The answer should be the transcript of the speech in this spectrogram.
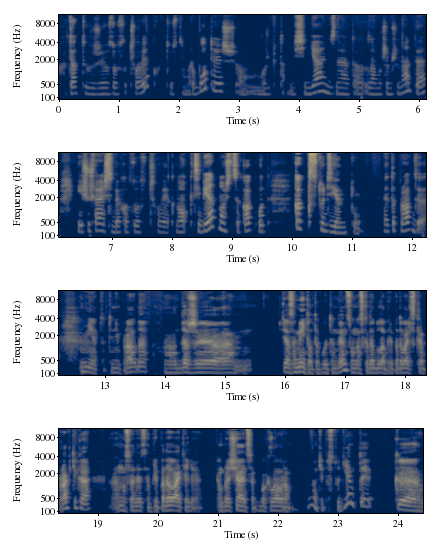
хотя ты уже взрослый человек, то есть там работаешь, а, может быть, там семья, не знаю, да, замужем женат, да, и ощущаешь себя как взрослый человек, но к тебе относится как вот как к студенту. Это правда? Нет, это неправда. А, Даже я заметил такую тенденцию. У нас, когда была преподавательская практика, а, ну, соответственно, преподаватели обращаются к бакалаврам, ну, типа студенты, к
